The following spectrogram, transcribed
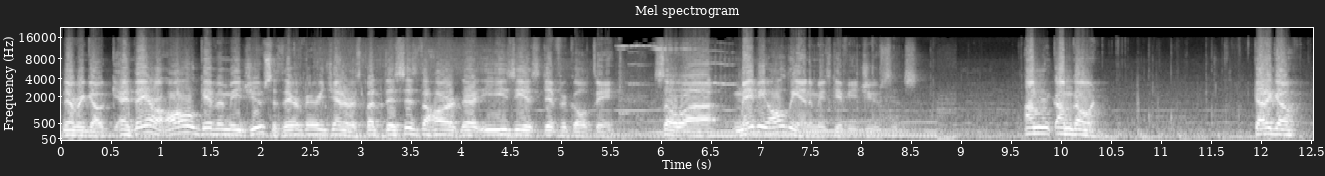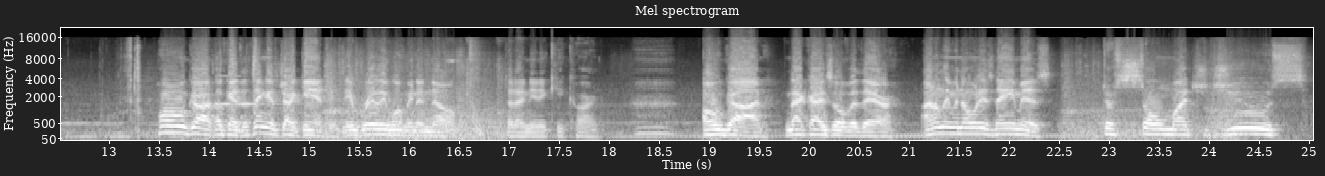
There we go. They are all giving me juices. They are very generous, but this is the hard, the easiest difficulty. So, uh, maybe all the enemies give you juices. I'm, I'm going. Gotta go. Oh god. Okay, the thing is gigantic. They really want me to know that I need a key card. Oh god. That guy's over there. I don't even know what his name is. There's so much juice.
